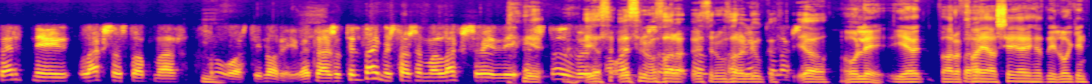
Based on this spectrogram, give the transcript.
hvernig lagsastofnar mm. þróast í Norri veit það til dæmis þar sem að lagsveiði stöðu Já, við þurfum að fara, við þurfum að, fara að ljúka Já. Óli, ég bara fæ að segja hérna í lógin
